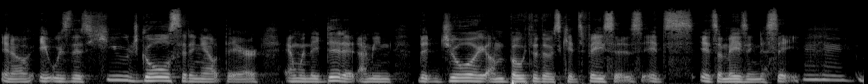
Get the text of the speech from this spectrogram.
You know, it was this huge goal sitting out there, and when they did it, I mean, the joy on both of those kids' faces, it's it's amazing to see. Mm-hmm.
